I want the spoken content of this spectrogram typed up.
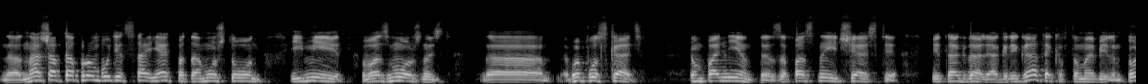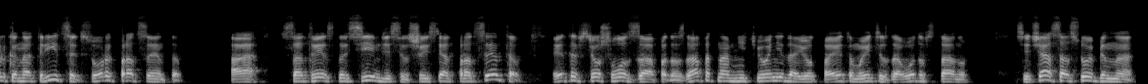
наш автопром будет стоять, потому что он имеет возможность э, выпускать компоненты, запасные части и так далее, агрегаты к автомобилям только на 30-40% а, соответственно, 70-60% это все шло с Запада. Запад нам ничего не дает, поэтому эти заводы встанут. Сейчас особенно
